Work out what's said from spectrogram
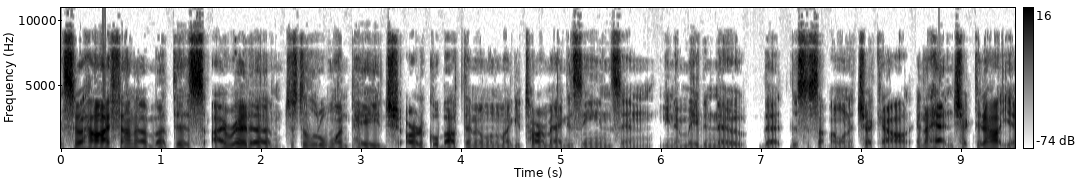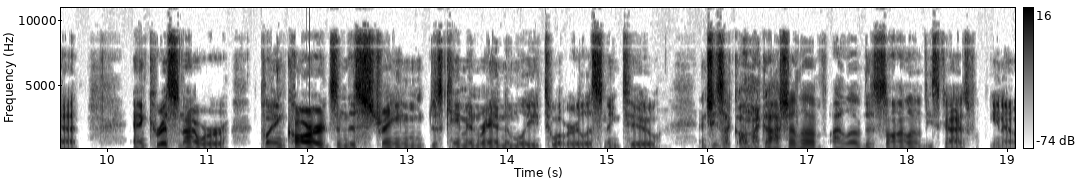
so how I found out about this, I read a just a little one-page article about them in one of my guitar magazines, and you know made a note that this is something I want to check out, and I hadn't checked it out yet. And Chris and I were playing cards, and this stream just came in randomly to what we were listening to, and she's like, "Oh my gosh, I love I love this song, I love these guys," you know,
